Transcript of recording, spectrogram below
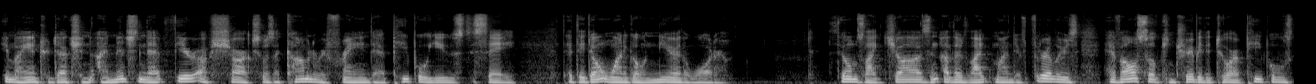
In my introduction, I mentioned that fear of sharks was a common refrain that people used to say that they don't want to go near the water. Films like Jaws and other like minded thrillers have also contributed to our people's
